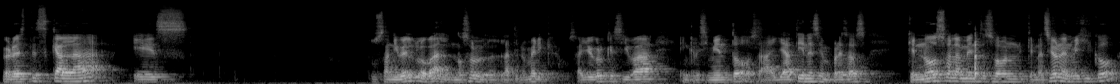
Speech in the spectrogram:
Pero esta escala es pues, a nivel global, no solo Latinoamérica. O sea, yo creo que sí va en crecimiento. O sea, ya tienes empresas que no solamente son, que nacieron en México,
